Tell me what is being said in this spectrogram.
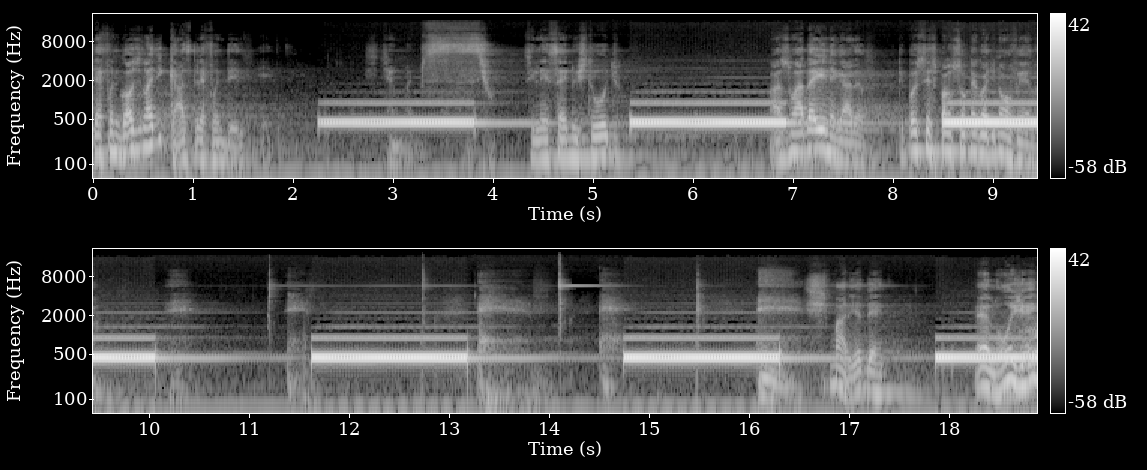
Telefone igualzinho lá de casa, o telefone dele. Silêncio aí no estúdio. Faz zoada aí, negada. Depois vocês falam sobre o negócio de novela. Maria, de- é longe, hein?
